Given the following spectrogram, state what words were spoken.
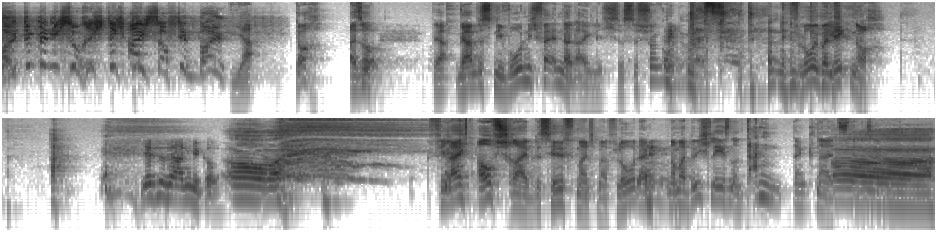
Heute bin ich so richtig heiß auf den Ball. Ja. Doch, also. So. Ja, wir haben das Niveau nicht verändert eigentlich. Das ist schon gut. Flo, überleg noch. Jetzt ist er angekommen. Oh. Vielleicht aufschreiben, das hilft manchmal. Flo, dann nochmal durchlesen und dann, dann knallt es. Oh.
